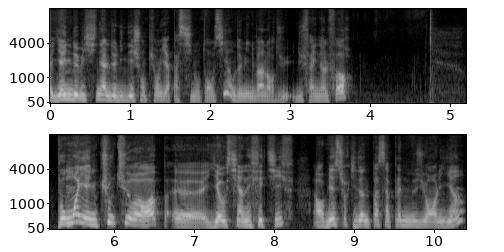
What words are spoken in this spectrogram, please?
il y a une demi-finale de Ligue des Champions il n'y a pas si longtemps aussi, en 2020 lors du, Final Four. Pour moi, il y a une culture Europe, euh, il y a aussi un effectif. Alors bien sûr qu'il ne donne pas sa pleine mesure en Ligue 1,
